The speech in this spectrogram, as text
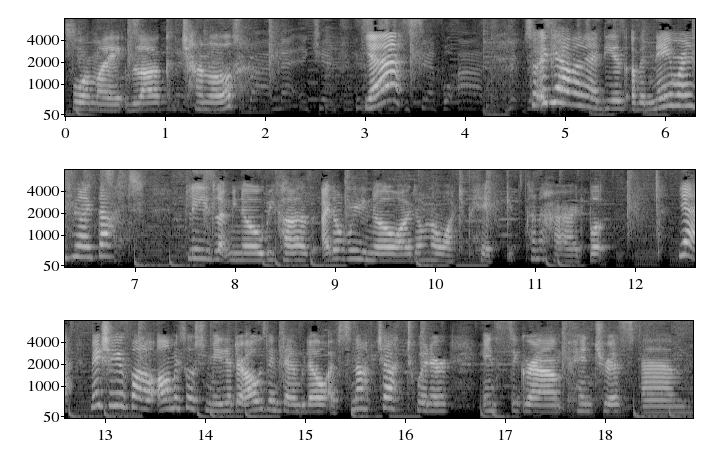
for my vlog channel yeah so if you have any ideas of a name or anything like that please let me know because I don't really know I don't know what to pick it's kind of hard but yeah, make sure you follow all my social media. They're always linked down below. I have Snapchat, Twitter, Instagram, Pinterest. Um,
